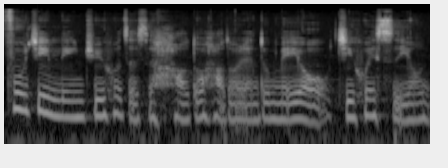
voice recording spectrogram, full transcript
附近邻居或者是好多好多人都没有机会使用，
